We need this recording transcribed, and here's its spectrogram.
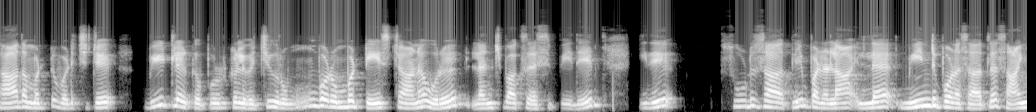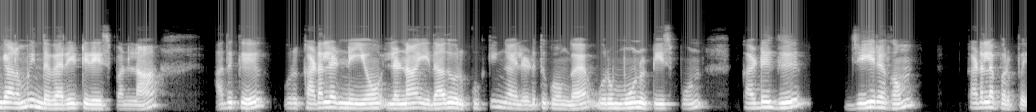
சாதம் மட்டும் வடிச்சிட்டு வீட்டில் இருக்க பொருட்களை வச்சு ரொம்ப ரொம்ப டேஸ்டான ஒரு லஞ்ச் பாக்ஸ் ரெசிபி இது. இது சூடு சாதத்துலேயும் பண்ணலாம். இல்லை மீந்து போன சாதத்தில் சாயங்காலமும் இந்த வெரைட்டி ரைஸ் பண்ணலாம். அதுக்கு ஒரு கடலெண்ணெயோ இல்லைன்னா ஏதாவது ஒரு குக்கிங் ஆயில் எடுத்துக்கோங்க. ஒரு மூணு டீஸ்பூன் கடுகு ஜீரகம் கடலைப்பருப்பு.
